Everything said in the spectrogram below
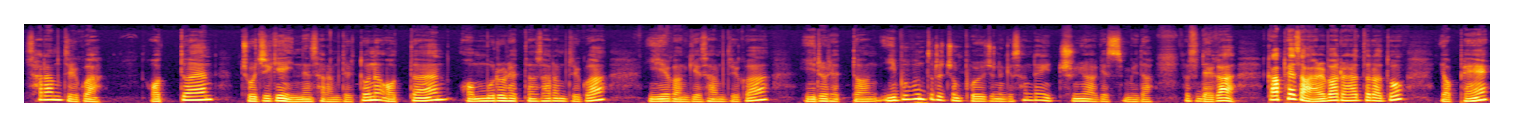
사람들과 어떠한 조직에 있는 사람들 또는 어떠한 업무를 했던 사람들과 이해관계 사람들과 일을 했던 이 부분들을 좀 보여주는 게 상당히 중요하겠습니다. 그래서 내가 카페에서 알바를 하더라도 옆에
